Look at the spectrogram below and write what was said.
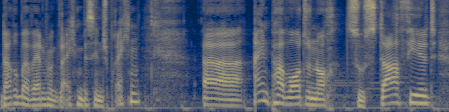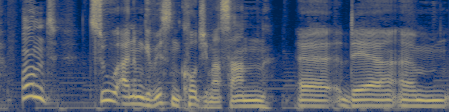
darüber werden wir gleich ein bisschen sprechen. Äh, ein paar Worte noch zu Starfield und zu einem gewissen Kojima-san, äh, der, ähm,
